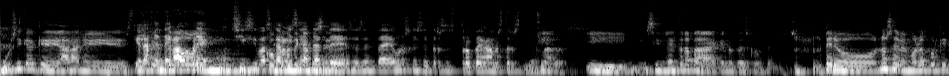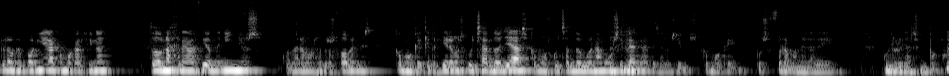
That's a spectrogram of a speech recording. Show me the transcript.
música que haga que. que la gente compre muchísimas camisetas de camisetas. 60 euros que se estropean a los tres días. Claro, y sin letra para que no te desconcentres. Pero no sé, me moló porque lo que ponía era como que al final toda una generación de niños, cuando éramos nosotros jóvenes, como que crecieron escuchando jazz, como escuchando buena música gracias a los Sims. Como que pues fue una manera de culturizarse un poco.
